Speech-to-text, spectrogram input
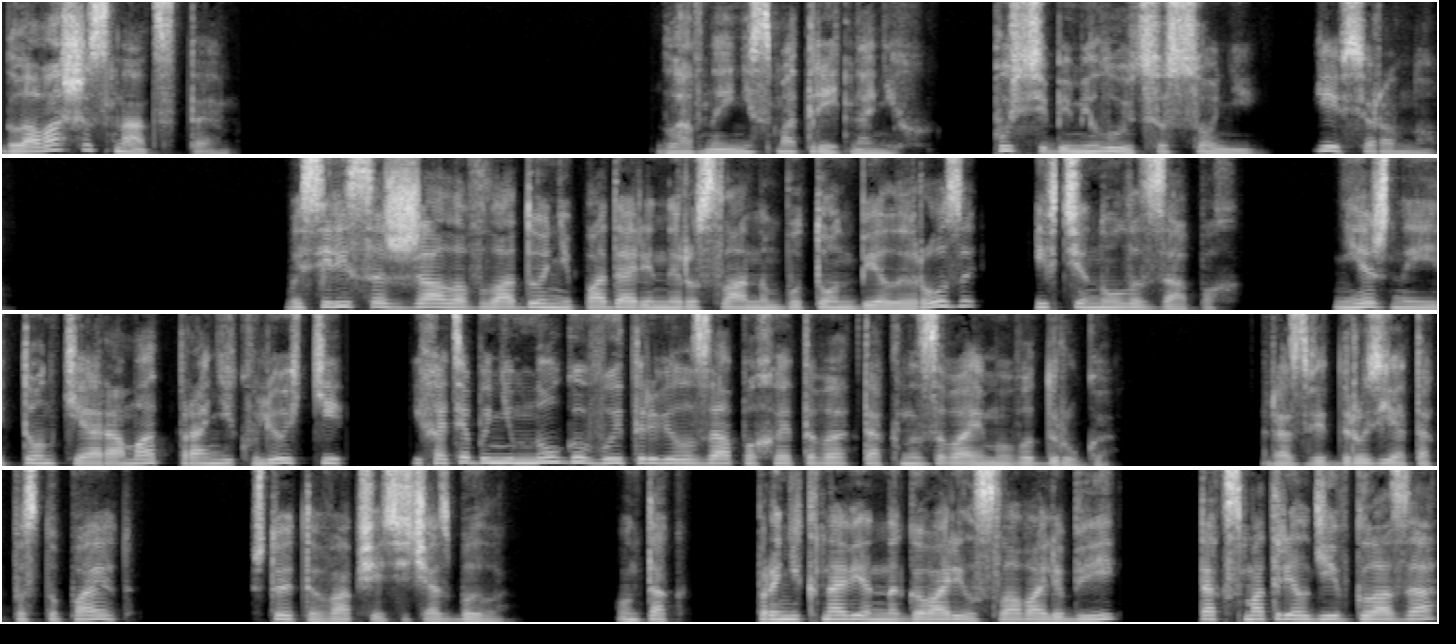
Глава 16. Главное не смотреть на них. Пусть себе милуются с Соней. Ей все равно. Василиса сжала в ладони подаренный Русланом бутон белой розы и втянула запах. Нежный и тонкий аромат проник в легкие и хотя бы немного вытравил запах этого так называемого друга. Разве друзья так поступают? Что это вообще сейчас было? Он так проникновенно говорил слова любви, так смотрел ей в глаза,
